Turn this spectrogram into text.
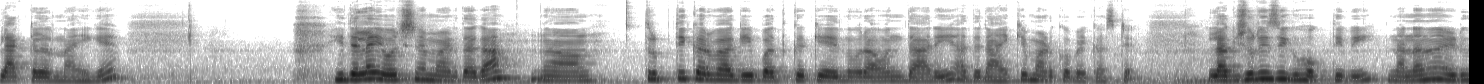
ಬ್ಲ್ಯಾಕ್ ಕಲರ್ ನಾಯಿಗೆ. ಇದೆಲ್ಲ ಯೋಚನೆ ಮಾಡಿದಾಗ ತೃಪ್ತಿಕರವಾಗಿ ಬದುಕಕ್ಕೆ ನೂರ ಒಂದು ದಾರಿ ಅದನ್ನು ಆಯ್ಕೆ ಮಾಡ್ಕೋಬೇಕಷ್ಟೆ. ಲಕ್ಸುರೀಸಿಗೆ ಹೋಗ್ತೀವಿ. ನನ್ನನ್ನು ಹಿಡು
